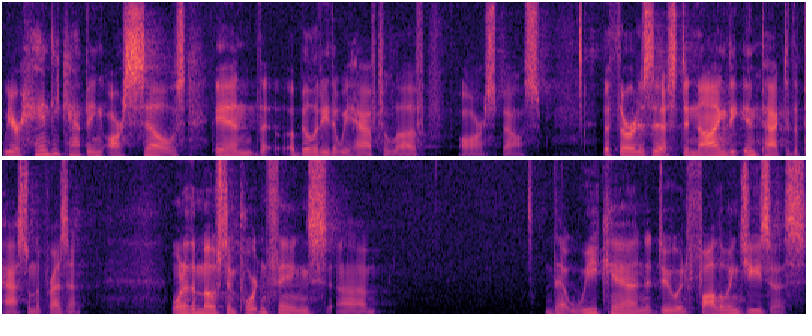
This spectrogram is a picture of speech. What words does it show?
we are handicapping ourselves in the ability that we have to love our spouse. The third is this denying the impact of the past on the present. One of the most important things um, that we can do in following Jesus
